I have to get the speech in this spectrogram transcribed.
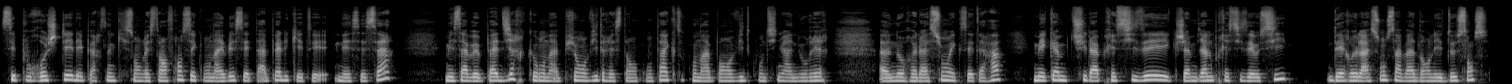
c'est pour rejeter les personnes qui sont restées en France et qu'on avait cet appel qui était nécessaire, mais ça veut pas dire qu'on n'a plus envie de rester en contact, qu'on n'a pas envie de continuer à nourrir euh, nos relations, etc. Mais comme tu l'as précisé et que j'aime bien le préciser aussi, des relations, ça va dans les deux sens.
